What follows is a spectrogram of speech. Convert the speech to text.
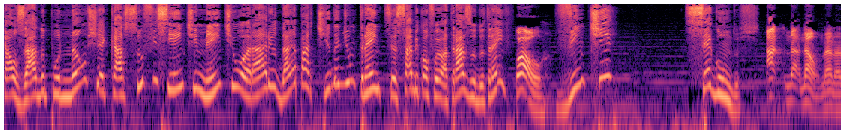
causado por não checar suficientemente o horário da partida de um trem. Você sabe qual foi o atraso do trem? Qual? 20 segundos. Ah, não, não, não, não,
